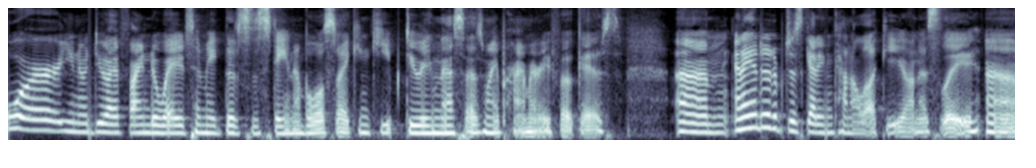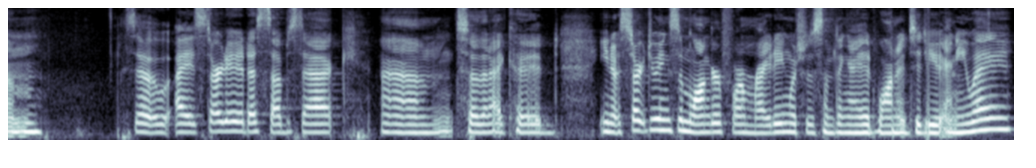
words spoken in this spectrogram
Or, you know, do I find a way to make this sustainable so I can keep doing this as my primary focus? Um, and I ended up just getting kind of lucky, honestly. Um, so I started a Substack um, so that I could, you know, start doing some longer form writing, which was something I had wanted to do anyway.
